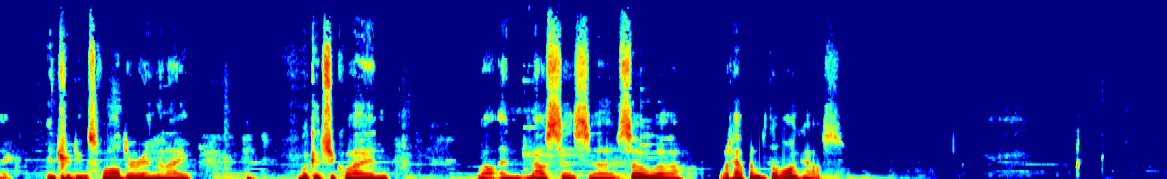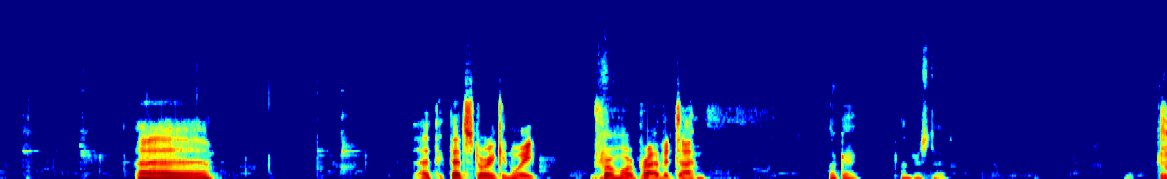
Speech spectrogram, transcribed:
I introduce Valder, and then I look at Jaquai and well, and Mouse says, uh, "So, uh, what happened to the Longhouse?" Uh, I think that story can wait for a more private time. Okay, understood.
